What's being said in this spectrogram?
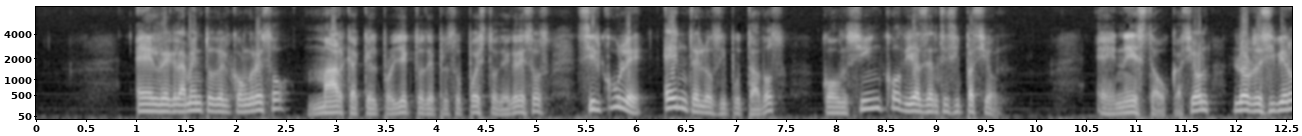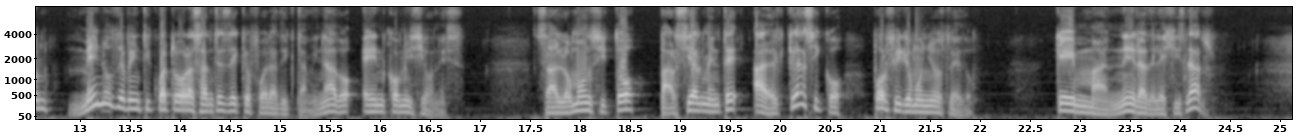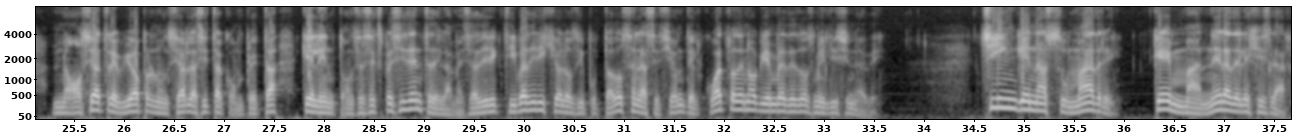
El reglamento del Congreso marca que el proyecto de presupuesto de egresos circule entre los diputados con cinco días de anticipación. En esta ocasión lo recibieron menos de 24 horas antes de que fuera dictaminado en comisiones. Salomón citó parcialmente al clásico Porfirio Muñoz Ledo. qué manera de legislar. No se atrevió a pronunciar la cita completa que el entonces expresidente de la mesa directiva dirigió a los diputados en la sesión del 4 de noviembre de 2019. Chinguen a su madre, qué manera de legislar.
